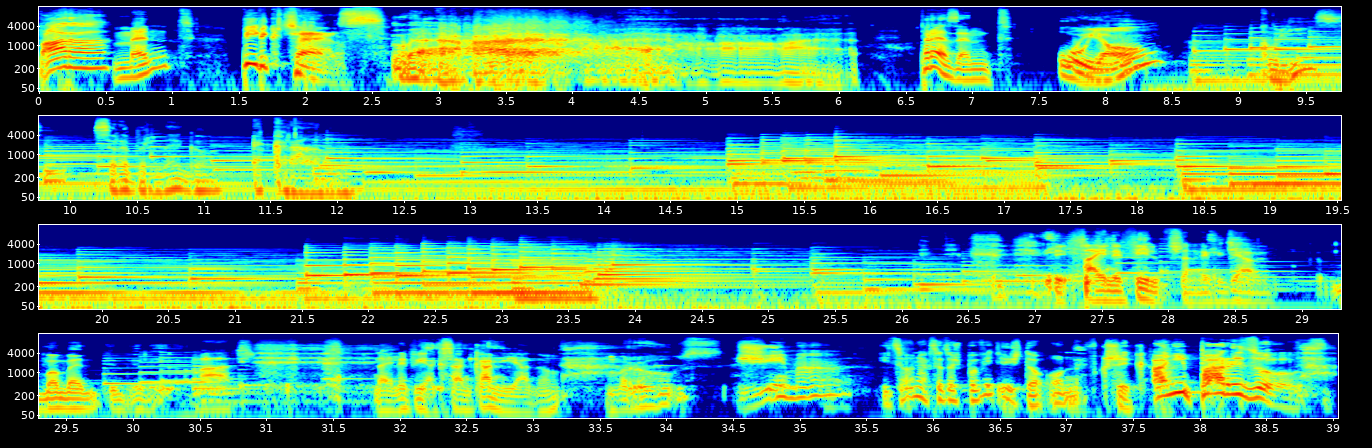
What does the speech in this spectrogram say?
Parament Pictures. Prezent ują kulisy srebrnego ekranu. Fajny film wczoraj widziałem. Momenty były. Masz. Najlepiej jak sankami jadą. Mróz, zima. I co ona chce coś powiedzieć, to on w krzyk. Ani pary z ust.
